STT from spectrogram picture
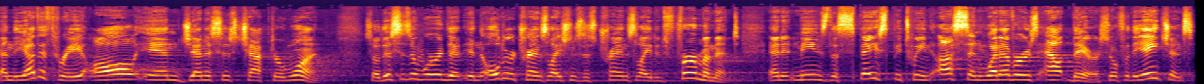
and the other three all in Genesis chapter 1. So, this is a word that in older translations is translated firmament, and it means the space between us and whatever's out there. So, for the ancients,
